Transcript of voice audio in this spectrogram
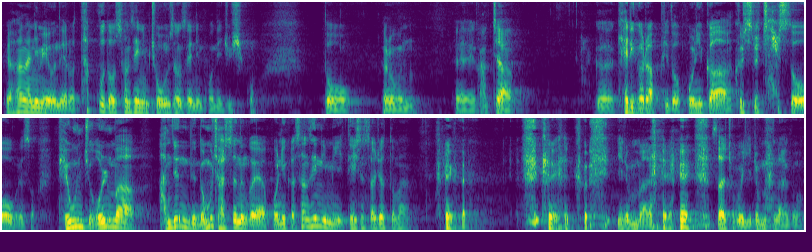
그 하나님의 은혜로 탁구도 선생님 좋은 선생님 보내주시고 또 여러분 각자 그 캐리그라피도 보니까 글씨를 잘 써. 그래서 배운 지 얼마 안 됐는데 너무 잘 쓰는 거야. 보니까 선생님이 대신 써줬더만. 그래가지고 이름만 써주고 이름만 하고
